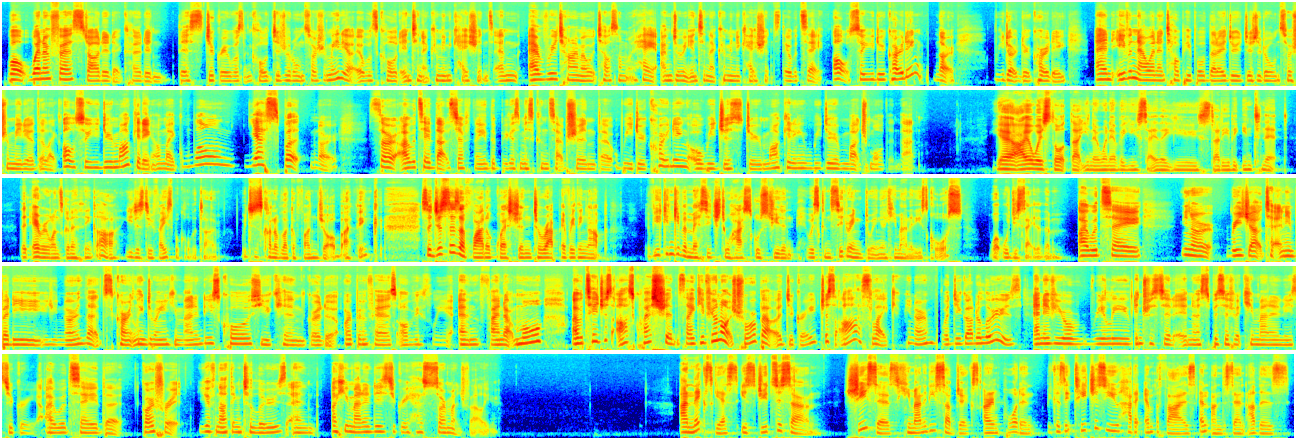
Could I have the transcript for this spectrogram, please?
Well, when I first started at Curtin, this degree wasn't called digital and social media. It was called internet communications. And every time I would tell someone, hey, I'm doing internet communications, they would say, oh, so you do coding? No, we don't do coding. And even now, when I tell people that I do digital and social media, they're like, oh, so you do marketing? I'm like, well, yes, but no. So I would say that's definitely the biggest misconception that we do coding or we just do marketing. We do much more than that. Yeah, I always thought that, you know, whenever you say that you study the internet, that everyone's going to think, oh, you just do Facebook all the time, which is kind of like a fun job, I think. So, just as a final question to wrap everything up, if you can give a message to a high school student who is considering doing a humanities course, what would you say to them? I would say you know, reach out to anybody you know that's currently doing a humanities course. You can go to open fairs, obviously, and find out more. I would say just ask questions. Like, if you're not sure about a degree, just ask, like, you know, what do you got to lose? And if you're really interested in a specific humanities degree, I would say that go for it. You have nothing to lose, and a humanities degree has so much value. Our next guest is Jude Soussan. She says humanities subjects are important because it teaches you how to empathize and understand others.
